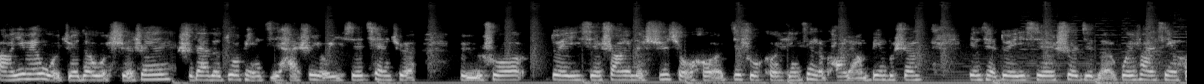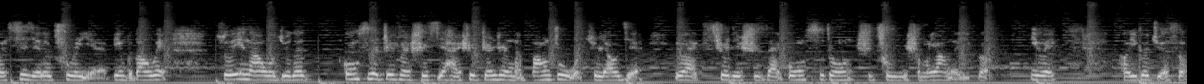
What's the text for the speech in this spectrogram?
啊，因为我觉得我学生时代的作品集还是有一些欠缺，比如说对一些商业的需求和技术可行性的考量并不深，并且对一些设计的规范性和细节的处理也并不到位，所以呢，我觉得公司的这份实习还是真正的帮助我去了解 UX 设计师在公司中是处于什么样的一个地位和一个角色。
